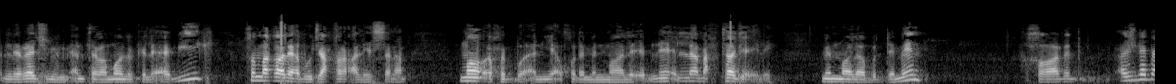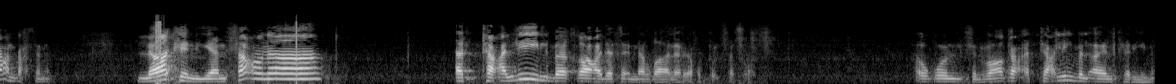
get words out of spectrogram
لرجل أنت ومالك لأبيك ثم قال أبو جعفر عليه السلام ما أحب أن يأخذ من مال ابنه إلا ما احتاج إليه مما لا بد منه. خالد أجنبي عن بحثنا. لكن ينفعنا التعليل بقاعدة أن الله لا يحب الفساد. أقول في الواقع التعليل بالآية الكريمة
